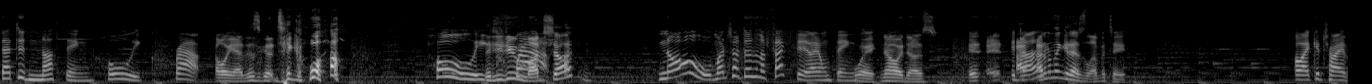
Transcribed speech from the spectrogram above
That did nothing. Holy crap. Oh yeah, this is gonna take a while. Holy Did you do crap. Mudshot? No, Mudshot doesn't affect it, I don't think. Wait, no, it does. It, it, It I, I don't think it has levitate, Oh, I could try.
